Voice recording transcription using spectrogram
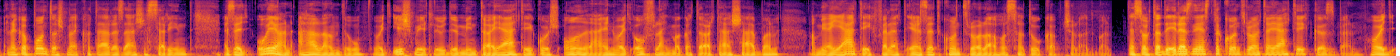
Ennek a pontos meghatározása szerint ez egy olyan állandó vagy ismétlődő minta a játékos online vagy offline magatartásában, ami a játék felett érzett kontrollal hozható kapcsolatban. Te szoktad érezni ezt a kontrollt a játék közben? Hogy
